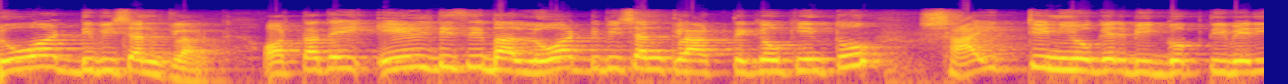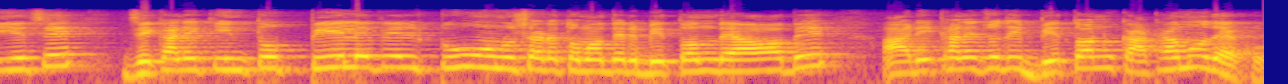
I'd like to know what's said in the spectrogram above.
লোয়ার ডিভিশন ক্লার্ক অর্থাৎ এই এলডিসি বা লোয়ার ডিভিশন ক্লার্ক থেকেও কিন্তু ষাটটি নিয়োগের বিজ্ঞপ্তি বেরিয়েছে, যেখানে কিন্তু পে লেভেল টু অনুসারে তোমাদের বেতন দেওয়া হবে। আর এখানে যদি বেতন কাঠামো দেখো,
